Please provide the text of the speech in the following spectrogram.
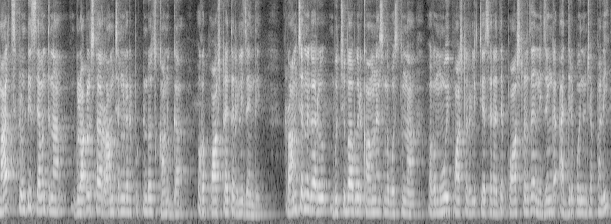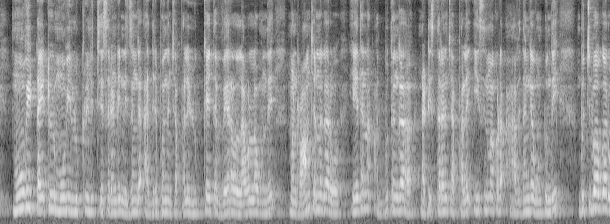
మార్చ్ ట్వంటీ సెవెంత్న గ్లోబల్ స్టార్ రామ్ చరణ్ గారి పుట్టినరోజు కానుగ్గా ఒక పోస్టర్ అయితే రిలీజ్ అయింది. రామ్ చరణ్ గారు బుచ్చిబాబు గారి కాంబినేషన్లో వస్తున్న ఒక మూవీ పోస్టర్ రిలీజ్ చేశారు అయితే పోస్టర్ అయితే నిజంగా అదిరిపోయిందని చెప్పాలి. Movie title movie look release చేశారండి నిజంగా అదిరిపోయిందని చెప్పాలి. లుక్ అయితే వేరే లెవెల్లో ఉంది. మన రామ్ చరణ్ గారు ఏదైనా అద్భుతంగా నటిస్తారని చెప్పాలి. ఈ సినిమా కూడా ఆ విధంగా ఉంటుంది. బుచ్చిబాబు గారు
